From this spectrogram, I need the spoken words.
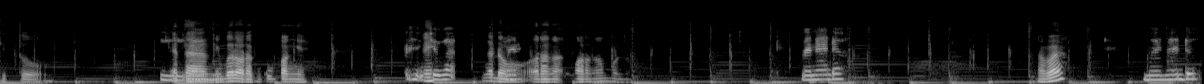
gitu Eta nibar orang Kupang ya eh. coba Enggak dong, orang orang Ambon. Manado Apa? Manado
